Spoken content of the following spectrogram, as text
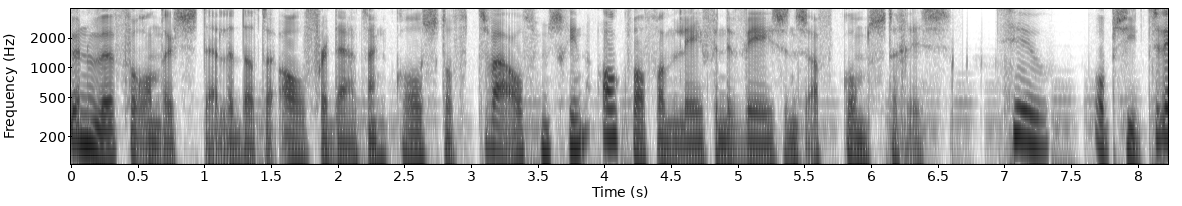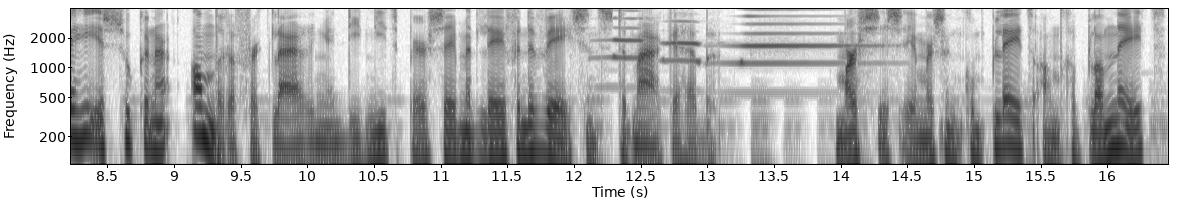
kunnen we veronderstellen dat de overdaad aan koolstof-12 misschien ook wel van levende wezens afkomstig is. 2. Optie 2 is zoeken naar andere verklaringen die niet per se met levende wezens te maken hebben. Mars is immers een compleet andere planeet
